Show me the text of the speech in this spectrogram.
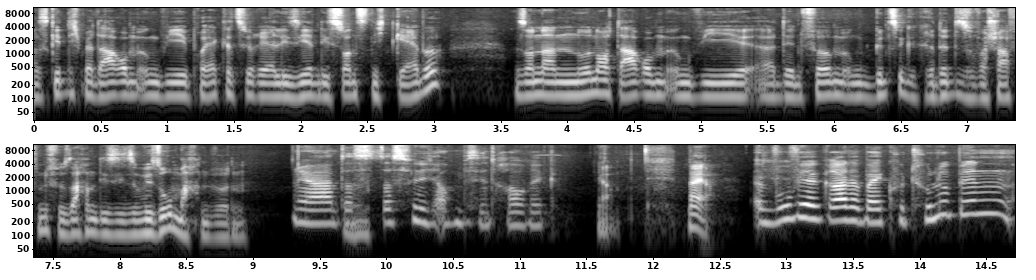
Es geht nicht mehr darum, irgendwie Projekte zu realisieren, die es sonst nicht gäbe, sondern nur noch darum, irgendwie den Firmen günstige Kredite zu verschaffen für Sachen, die sie sowieso machen würden. Ja, das, das finde ich auch ein bisschen traurig. Ja. Naja. Äh, wo wir gerade bei Cthulhu bin,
